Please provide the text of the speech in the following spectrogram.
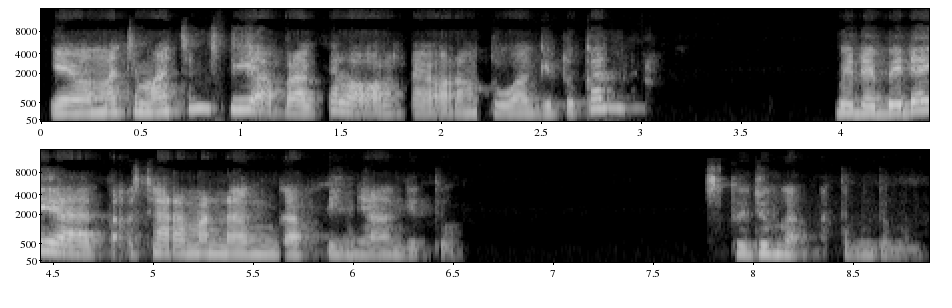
ya emang macam-macam sih apalagi kalau orang kayak orang tua gitu kan beda-beda ya cara menanggapinya gitu. Setuju nggak teman-teman?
